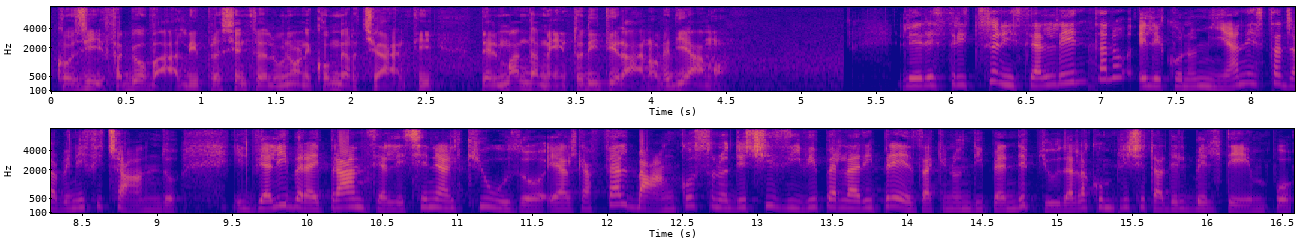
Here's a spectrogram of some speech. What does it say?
Così Fabio Valli, Presidente dell'Unione Commercianti del Mandamento di Tirano. Vediamo. Le restrizioni si allentano e l'economia ne sta già beneficiando. Il via libera ai pranzi, alle cene al chiuso e al caffè al banco sono decisivi per la ripresa che non dipende più dalla complicità del bel tempo.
